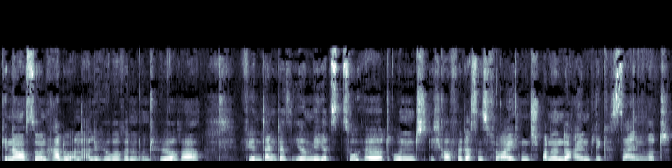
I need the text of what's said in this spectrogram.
Genauso ein Hallo an alle Hörerinnen und Hörer. Vielen Dank, dass ihr mir jetzt zuhört und ich hoffe, dass es für euch ein spannender Einblick sein wird.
